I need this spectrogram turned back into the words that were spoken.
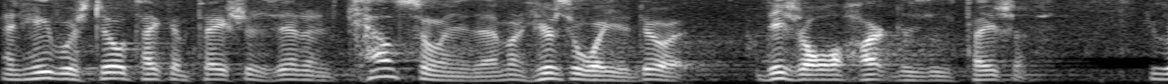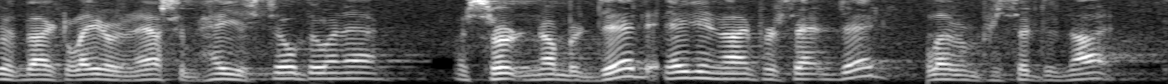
And he was still taking patients in and counseling them, and here's the way you do it. These are all heart disease patients. He goes back later and asks them, hey, you still doing that? A certain number did, 89% did, 11% did not.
